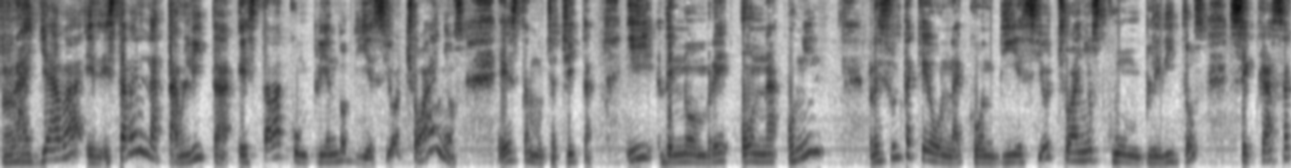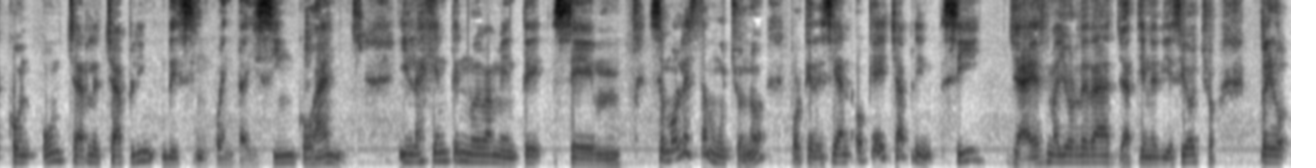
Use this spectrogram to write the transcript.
rayaba, eh, estaba en la tablita, estaba cumpliendo 18 años esta muchachita y de nombre Ona O'Neill. Resulta que Ona, con 18 años cumpliditos, se casa con un Charlie Chaplin de 55 años. Y la gente nuevamente se, mm, se molesta mucho, ¿no? Porque decían, ok, Chaplin, sí, ya es mayor de edad, ya tiene 18, pero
